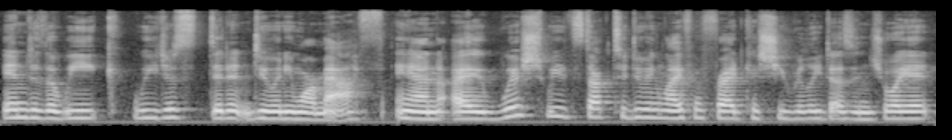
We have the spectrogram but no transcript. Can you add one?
end of the week, we just didn't do any more math. And I wish we'd stuck to doing Life of Fred because she really does enjoy it.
